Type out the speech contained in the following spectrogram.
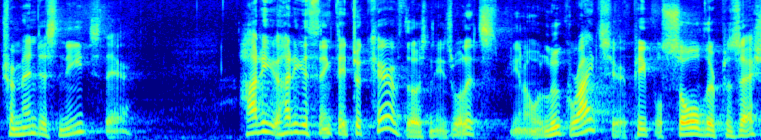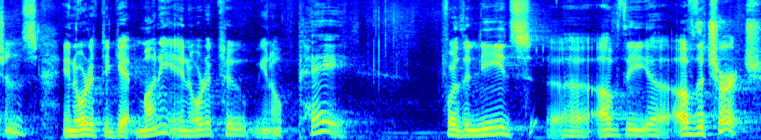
tremendous needs there? How do, you, how do you think they took care of those needs? Well, it's, you know, Luke writes here, people sold their possessions in order to get money, in order to you know, pay for the needs uh, of, the, uh, of the church.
